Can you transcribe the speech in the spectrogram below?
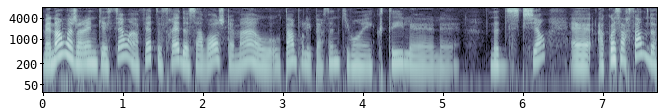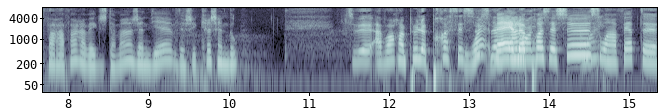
Mais non, moi, j'aurais une question, en fait. Ce serait de savoir, justement, au- autant pour les personnes qui vont écouter le- le- notre discussion, euh, à quoi ça ressemble de faire affaire avec, justement, Geneviève de chez Crescendo? Tu veux avoir un peu le processus? Ouais, là, ben, le on- processus, Ouais. ou en fait, euh,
